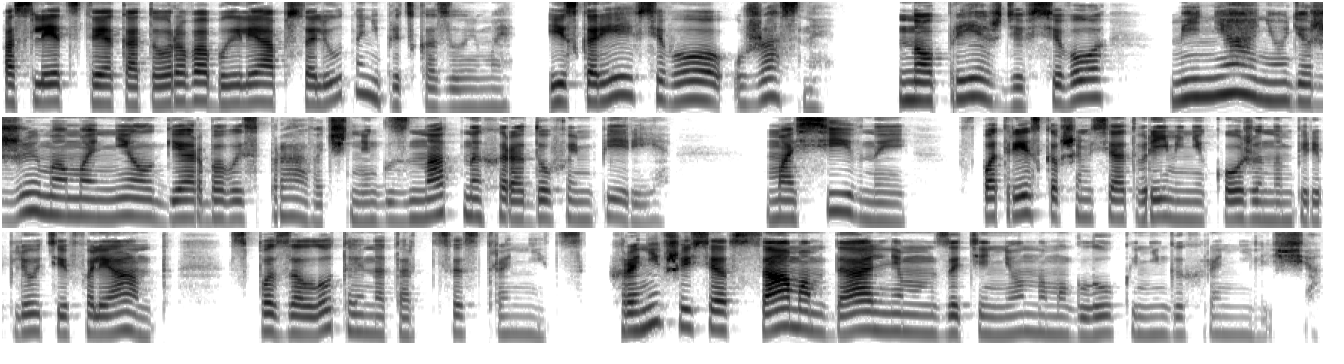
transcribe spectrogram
последствия которого были абсолютно непредсказуемы и, скорее всего, ужасны. Но прежде всего – меня неудержимо манил гербовый справочник знатных родов империи. Массивный, в потрескавшемся от времени кожаном переплете фолиант с позолотой на торце страниц, хранившийся в самом дальнем затененном углу книгохранилища.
